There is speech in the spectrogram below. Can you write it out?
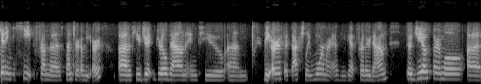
getting heat from the center of the Earth. Um, if you dr- drill down into um, the Earth, it's actually warmer as you get further down. So geothermal uh,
